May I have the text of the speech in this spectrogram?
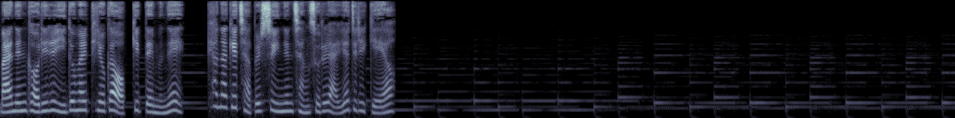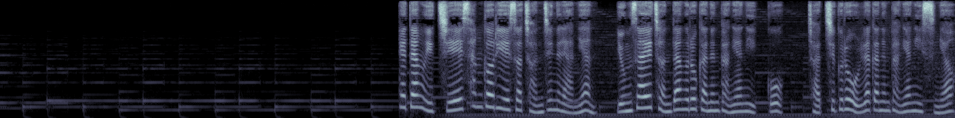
많은 거리를 이동할 필요가 없기 때문에 편하게 잡을 수 있는 장소를 알려드릴게요. 해당 위치의 삼거리에서 전진을 하면 용사의 전당으로 가는 방향이 있고 좌측으로 올라가는 방향이 있으며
